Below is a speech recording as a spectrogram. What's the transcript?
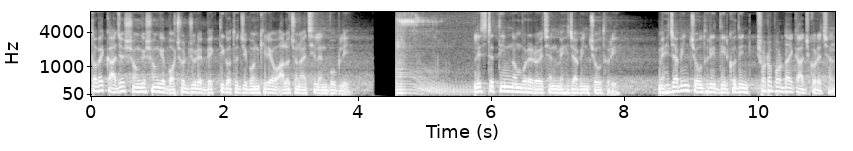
তবে কাজের সঙ্গে সঙ্গে বছর জুড়ে ব্যক্তিগত জীবন ঘিরেও আলোচনায় ছিলেন বুবলি। লিস্টে তিন নম্বরে রয়েছেন মেহজাবিন চৌধুরী। মেহজাবিন চৌধুরী দীর্ঘদিন ছোট পর্দায় কাজ করেছেন।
